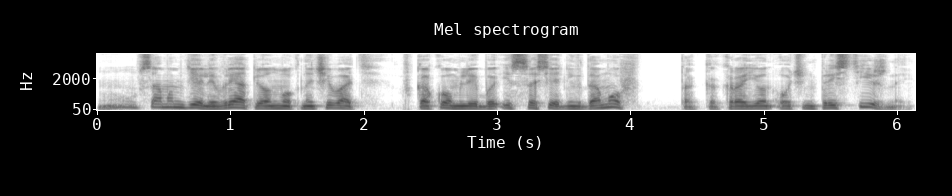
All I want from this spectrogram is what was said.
Ну, в самом деле, вряд ли он мог ночевать в каком-либо из соседних домов, так как район очень престижный.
